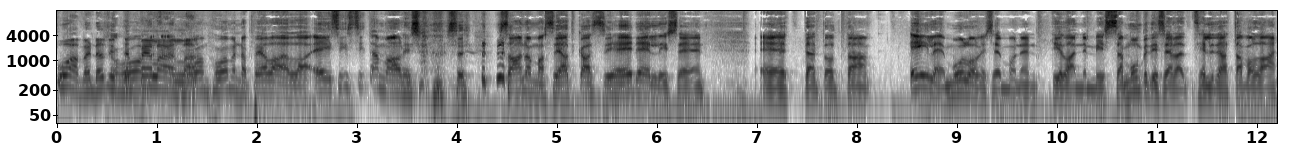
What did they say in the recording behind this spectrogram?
Huomenna sitten Huom- pelaillaan. Huom- huomenna pelaillaan. Ei siis sitä mä olin sanomassa jatkaa siihen edelliseen, että tota, eilen mulla oli semmonen tilanne, missä mun piti sel- selitellä tavallaan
